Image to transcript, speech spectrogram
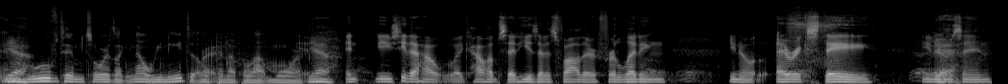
and Yeah. moved him towards like, no, we need to open up a lot more. yeah, and you see that how like how upset he is at his father for letting, you know, Eric stay. You know what I'm saying?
